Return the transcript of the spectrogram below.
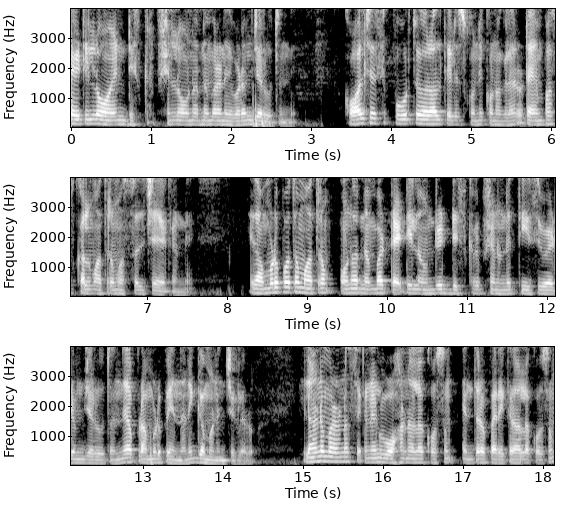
టైటిల్లో అండ్ డిస్క్రిప్షన్లో ఓనర్ నెంబర్ అనేది ఇవ్వడం జరుగుతుంది. కాల్ చేసి పూర్తి వివరాలు తెలుసుకొని కొనగలరు టైంపాస్ కాల్ మాత్రం అస్సలు చేయకండి. ఇది అమ్ముడుపోతే మాత్రం ఓనర్ నెంబర్ టైటిల్లో ఉండి డిస్క్రిప్షన్ నుండి తీసివేయడం జరుగుతుంది. అప్పుడు అమ్ముడిపోయిందని గమనించగలరు. ఇలాంటి మరణ సెకండ్ హ్యాండ్ వాహనాల కోసం యంత్ర పరికరాల కోసం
